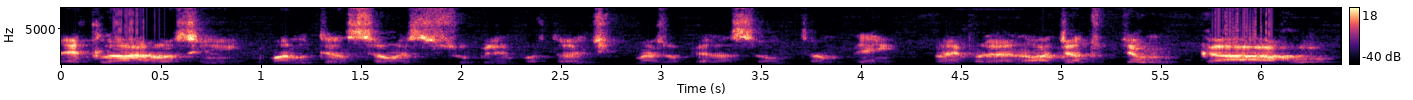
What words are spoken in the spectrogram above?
é claro, assim, manutenção é super importante, mas operação também. Não adianta ter um carro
